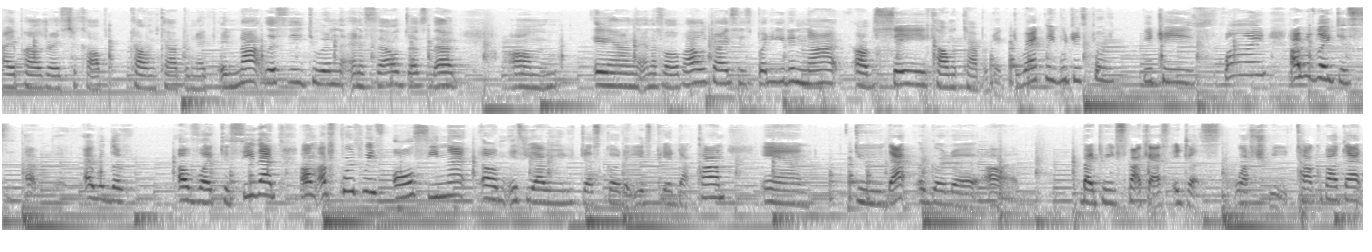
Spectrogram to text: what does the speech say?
I apologize to Colin Kaepernick, and not listening to him. The NFL does that, um, and the NFL apologizes, but he did not um, say Colin Kaepernick directly, which is per- which is fine. I would like to, uh, I would love of like to see that. Um, of course, we've all seen that. Um, if you haven't, you just go to ESPN.com and do that, or go to uh, my previous podcast and just watch me talk about that,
